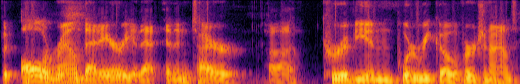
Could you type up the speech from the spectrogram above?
but all around that area, that an entire uh, Caribbean, Puerto Rico, Virgin Islands,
